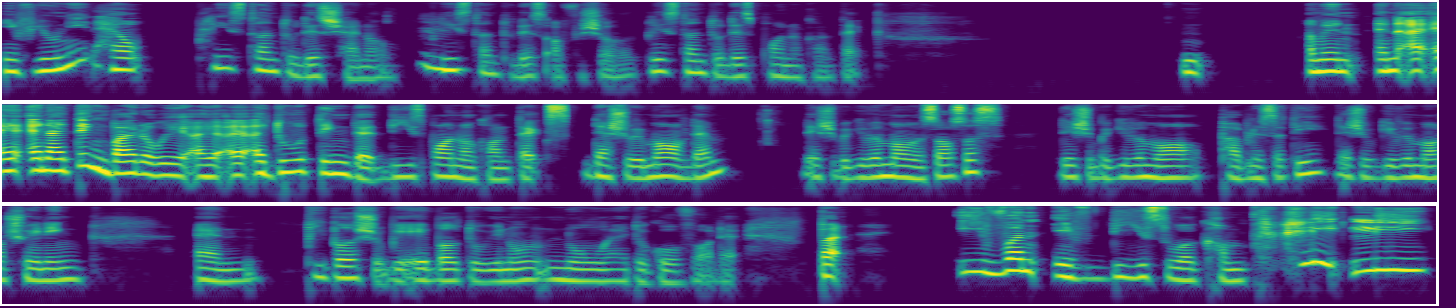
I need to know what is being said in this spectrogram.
if you need help, please turn to this channel. Mm. Please turn to this official. Please turn to this point of contact. I mean, and I and I think by the way, I I, do think that these point of contacts, there should be more of them. They should be given more resources. They should be given more publicity. They should be given more training, and people should be able to you know know where to go for that. But even if these were completely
